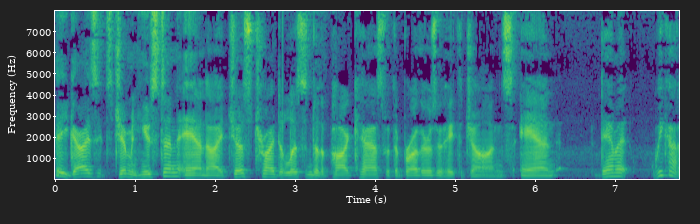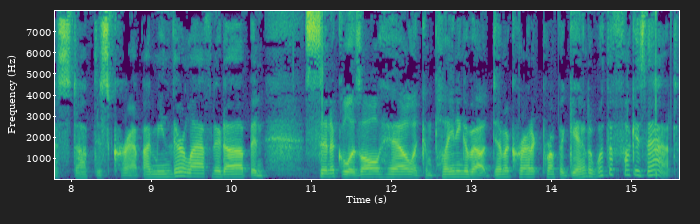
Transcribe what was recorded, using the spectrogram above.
Hey guys, it's Jim in Houston, and I just tried to listen to the podcast with the brothers who hate the Johns, and damn it, we gotta stop this crap. I mean, they're laughing it up and cynical as all hell and complaining about Democratic propaganda. What the fuck is that?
